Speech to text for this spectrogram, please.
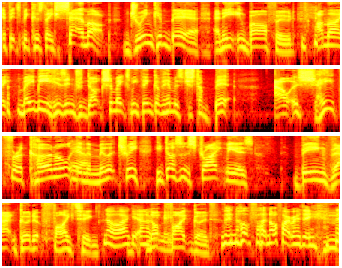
if it's because they set him up drinking beer and eating bar food. I'm like, maybe his introduction makes me think of him as just a bit out of shape for a colonel Yeah. in the military. He doesn't strike me as being that good at fighting. No, I, get- I know Not fight good. They're not fight, not fight ready. Hmm.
